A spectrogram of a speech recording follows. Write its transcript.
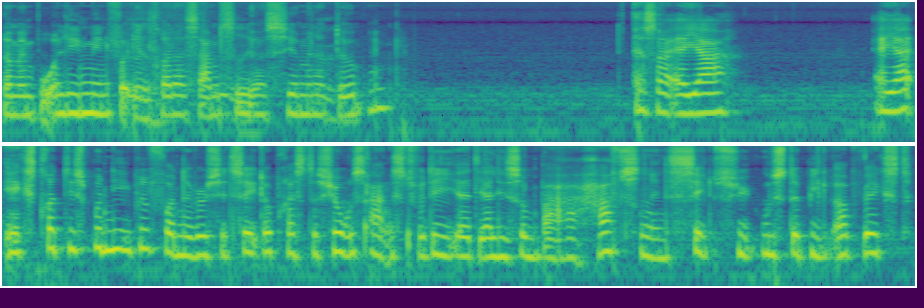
når man bor lige med mine forældre, der samtidig også siger, at man er dum. Ikke? Altså, er jeg, er jeg ekstra disponibel for nervøsitet og præstationsangst, fordi at jeg ligesom bare har haft sådan en sindssyg, ustabil opvækst?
